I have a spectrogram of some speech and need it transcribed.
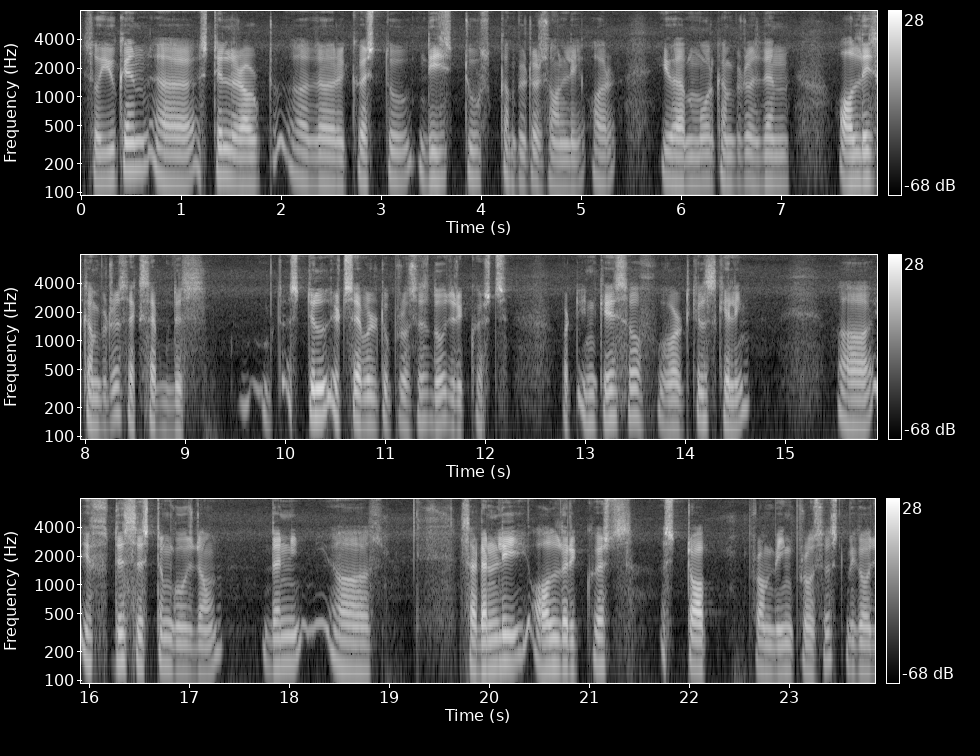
So you can uh, still route uh, the request to these two computers only or you have more computers than all these computers except this. But still it's able to process those requests. But in case of vertical scaling uh, if this system goes down then uh, suddenly all the requests stop from being processed because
